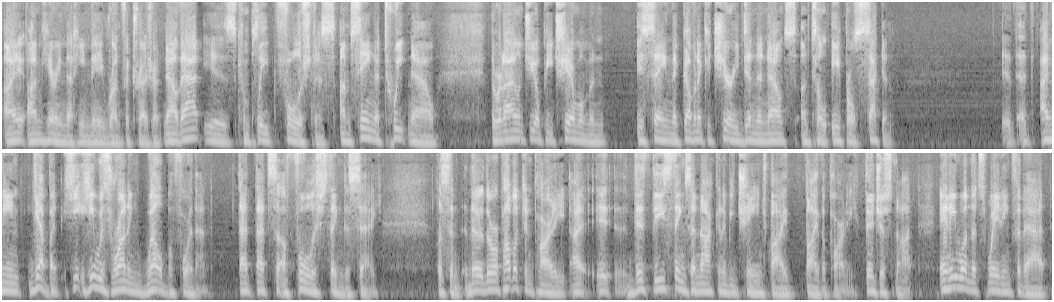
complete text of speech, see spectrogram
I, I'm hearing that he may run for treasurer. Now that is complete foolishness. I'm seeing a tweet now. The Rhode Island GOP chairwoman is saying that Governor Carcieri didn't announce until April 2nd. I mean, yeah, but he, he was running well before then. That that's a foolish thing to say. Listen, the the Republican Party, it, this, these things are not going to be changed by by the party. They're just not. Anyone that's waiting for that,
